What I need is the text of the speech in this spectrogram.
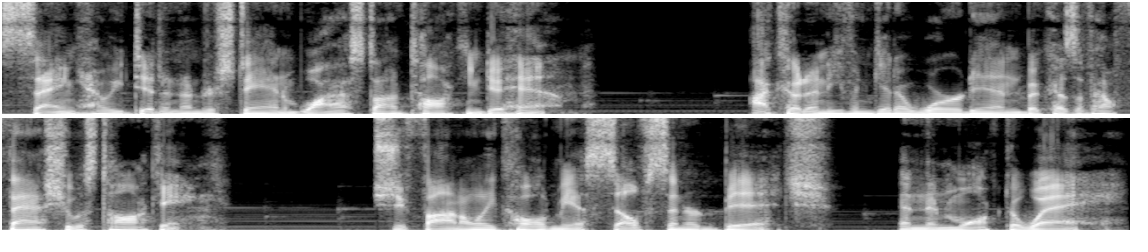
saying how he didn't understand why I stopped talking to him. I couldn't even get a word in because of how fast she was talking. She finally called me a self centered bitch and then walked away.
